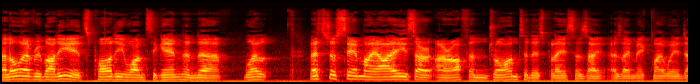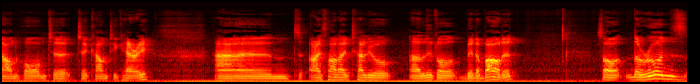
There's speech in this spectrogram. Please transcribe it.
Hello, everybody. It's Paudie once again, and uh, well, let's just say my eyes are, are often drawn to this place as I as I make my way down home to, to County Kerry, and I thought I'd tell you a little bit about it. So the ruins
